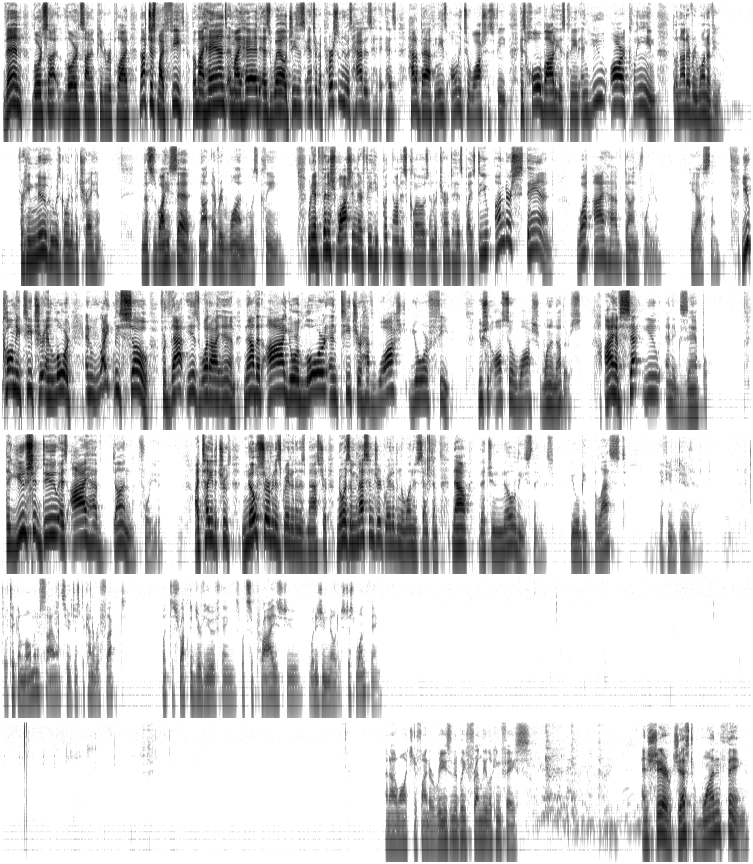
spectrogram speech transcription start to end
Then Lord, Lord Simon Peter replied, Not just my feet, but my hands and my head as well. Jesus answered, A person who has had, his, has had a bath needs only to wash his feet. His whole body is clean, and you are clean, though not every one of you. For he knew who was going to betray him. And this is why he said, Not every one was clean. When he had finished washing their feet, he put on his clothes and returned to his place. Do you understand what I have done for you? He asked them. You call me teacher and Lord, and rightly so, for that is what I am. Now that I, your Lord and teacher, have washed your feet, you should also wash one another's. I have set you an example that you should do as I have done for you. I tell you the truth no servant is greater than his master, nor is a messenger greater than the one who sent them. Now that you know these things, you will be blessed if you do them. We'll take a moment of silence here just to kind of reflect what disrupted your view of things, what surprised you, what did you notice? Just one thing. And I want you to find a reasonably friendly looking face and share just one thing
